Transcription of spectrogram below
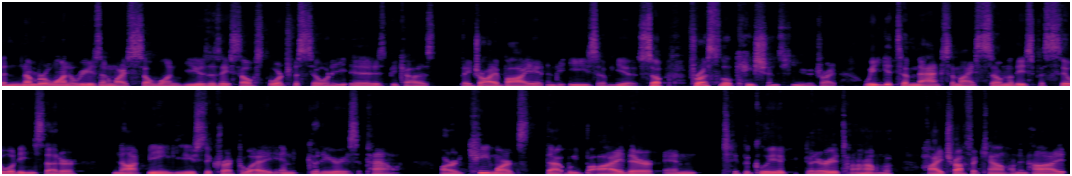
the number one reason why someone uses a self storage facility is because they drive by it and the ease of use. So for us, location's huge, right? We get to maximize some of these facilities that are not being used the correct way in good areas of town. Our Kmarts that we buy, they're in typically a good area of town high traffic count and high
